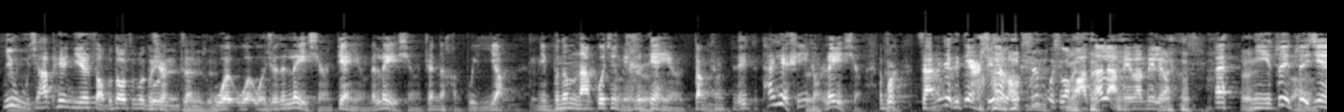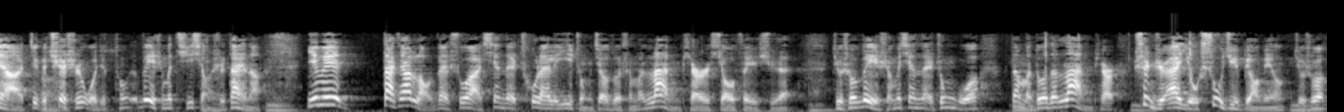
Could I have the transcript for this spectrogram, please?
你武侠片你也找不到这么多人赞助。我我我觉得类型电影的类型真的很不一样。你不能拿郭敬明的电影当成，他也是一种类型。不是，咱们这个电影学院老师不说话，咱俩没完没了。哎，你最最近啊，这个确实，我就从为什么提《小时代》呢？因为。大家老在说啊，现在出来了一种叫做什么烂片消费学，就说为什么现在中国那么多的烂片甚至哎有数据表明，就说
